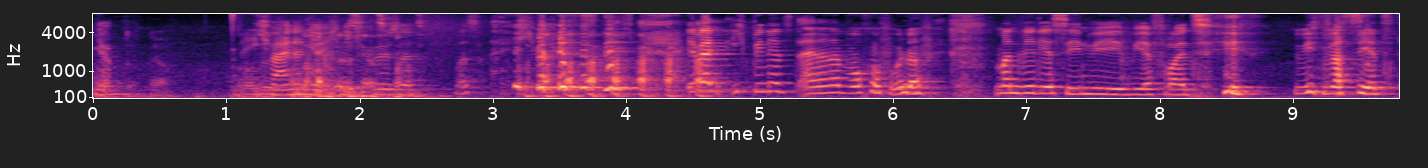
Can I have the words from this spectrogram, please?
Ja. Und, ja. Ich war ihnen ja nicht böse. Was? Ich weiß nicht. Ich meine, ich bin jetzt eineinhalb Wochen auf Urlaub. Man wird ja sehen, wie, wie er freut sich, wie, was jetzt.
